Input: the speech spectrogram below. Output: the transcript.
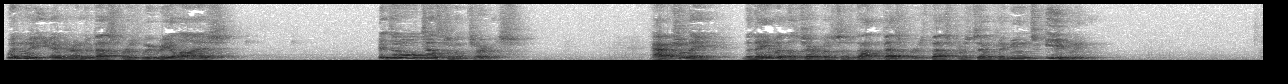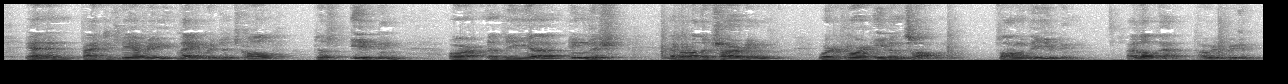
When we enter into Vespers, we realize it's an Old Testament service. Actually, the name of the service is not Vespers. Vespers simply means evening. And in practically every language, it's called just evening, or the uh, English have a rather charming word for it, evensong, song of the evening. I love that. I wish we could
